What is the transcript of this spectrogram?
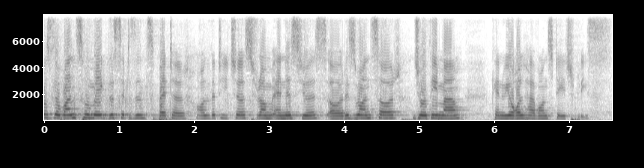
course, the ones who make the citizens better, all the teachers from NSUS, uh, Rizwan sir, Jyoti ma'am, can we all have on stage, please?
